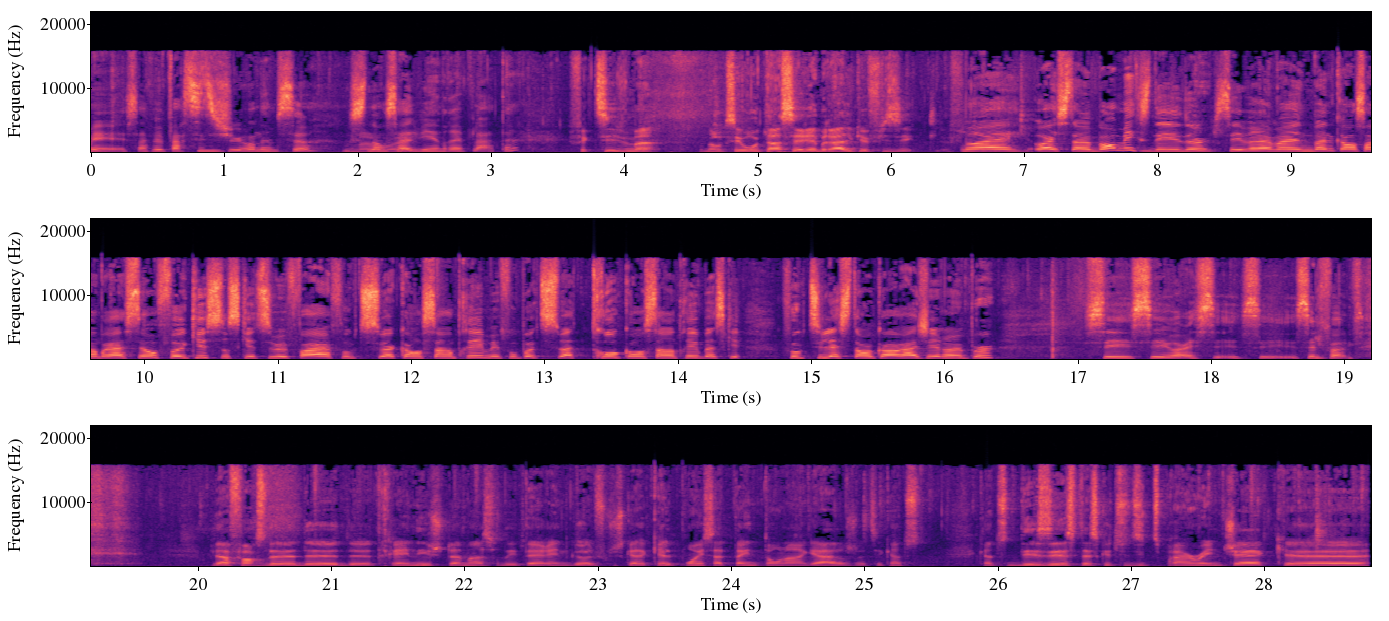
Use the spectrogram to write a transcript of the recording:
mais ça fait partie du jeu, on aime ça. Sinon, ça deviendrait plate. Hein? Effectivement. Donc, c'est autant cérébral que physique. finalement. Ouais, c'est un bon mix des deux. C'est vraiment une bonne concentration, focus sur ce que tu veux faire. Faut que tu sois concentré, mais faut pas que tu sois trop concentré parce que faut que tu laisses ton corps agir un peu. C'est, ouais, le fun. Puis à force de, de- de traîner justement sur des terrains de golf, jusqu'à quel point ça te teinte ton langage? là? Tu sais, quand tu, quand tu désistes, est-ce que tu dis que tu prends un rain check? Euh,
